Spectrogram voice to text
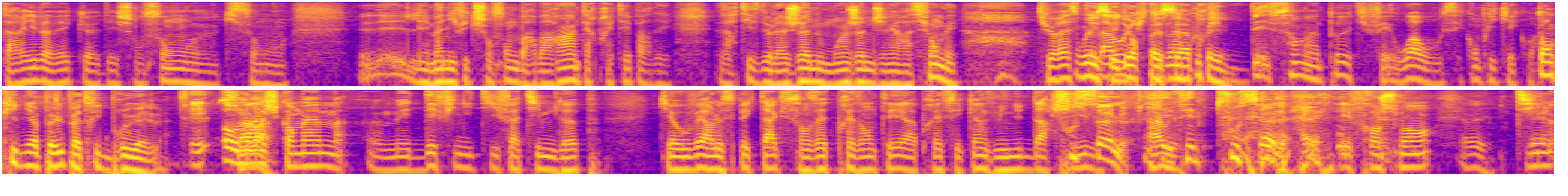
tu arrives avec euh, des chansons euh, qui sont les magnifiques chansons de Barbara interprétées par des artistes de la jeune ou moins jeune génération, mais oh, tu restes Oui, là c'est dur de passer après. Tu descends un peu, tu fais waouh, c'est compliqué quoi. Tant qu'il n'y a pas eu Patrick Bruel. Et Ça hommage va. quand même, euh, mais définitif à Team Dup, qui a ouvert le spectacle sans être présenté après ses 15 minutes tout d'archives. seul. Il Ah oui. était tout seul. Et franchement, Oui. Tim,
